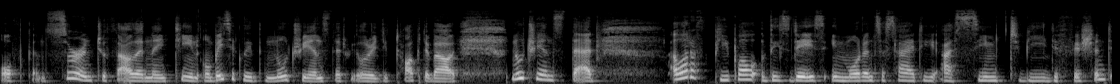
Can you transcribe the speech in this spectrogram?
of concern 2019, or basically the nutrients that we already talked about, nutrients that a lot of people these days in modern society are seem to be deficient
